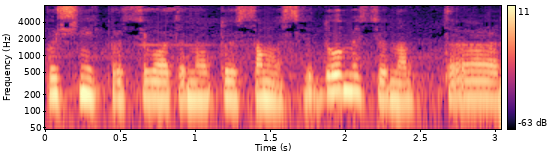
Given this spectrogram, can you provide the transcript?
Почніть працювати над тою самосвідомістю, над е,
